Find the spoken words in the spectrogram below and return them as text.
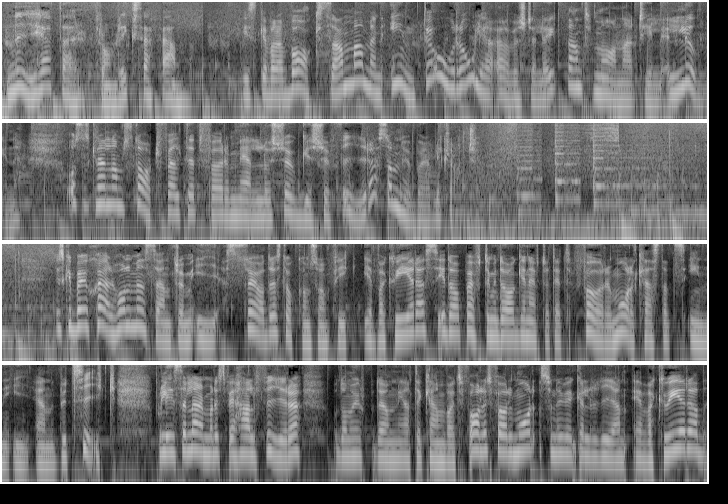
Nyheter från riks FM. Vi ska vara vaksamma men inte oroliga, överstelöjtnant manar till lugn. Och så ska det handla om startfältet för Mello 2024 som nu börjar bli klart. Vi ska börja i Skärholmens centrum i södra Stockholm som fick evakueras idag på eftermiddagen efter att ett föremål kastats in i en butik. Polisen larmades vid halv fyra och de har gjort bedömningen att det kan vara ett farligt föremål så nu är gallerian evakuerad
